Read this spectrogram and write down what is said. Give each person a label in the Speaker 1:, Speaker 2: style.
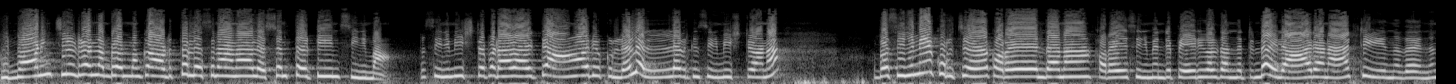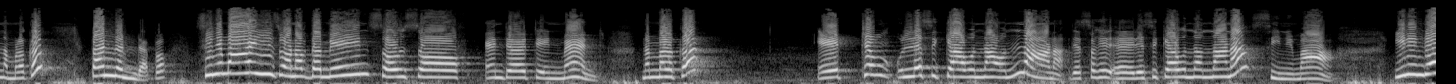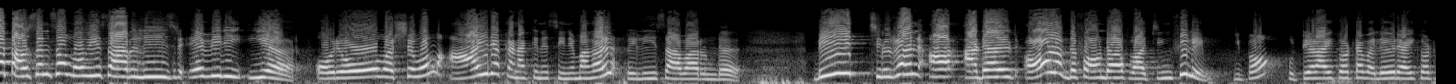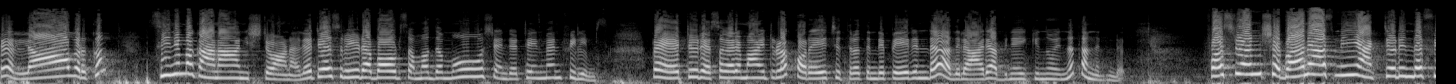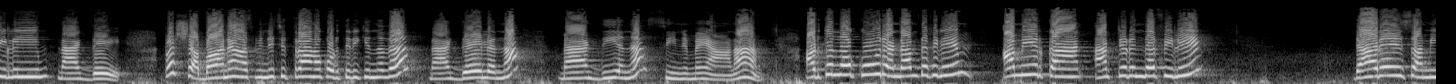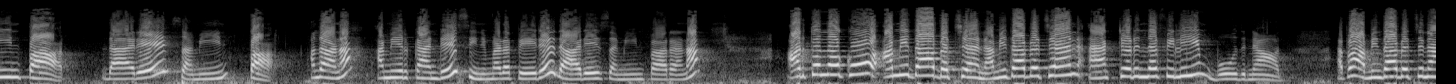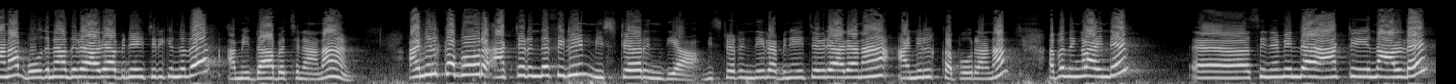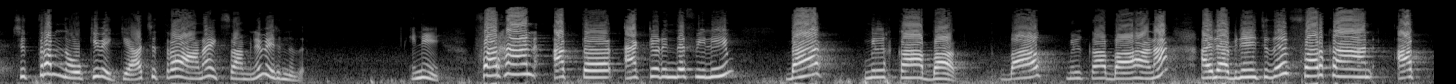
Speaker 1: Good morning children നമ്മൾ നമുക്ക് അടുത്ത ലെസൺ ആണ്. ലെസൺ തേർട്ടീൻ സിനിമ അപ്പൊ സിനിമ ഇഷ്ടപ്പെടാതായിട്ട് ആരൊക്കെ ഉള്ള എല്ലാവർക്കും സിനിമ ഇഷ്ടമാണ്. അപ്പൊ സിനിമയെ കുറിച്ച് കുറെ എന്താണ്? കുറെ സിനിമന്റെ പേരുകൾ തന്നിട്ടുണ്ട്. അതിൽ ആരാണ് ആക്ട് ചെയ്യുന്നത് എന്ന് നമ്മൾക്ക് തന്നിട്ടുണ്ട്. അപ്പൊ cinema is one of the main source of entertainment നമ്മൾക്ക് ഏറ്റവും ഉല്ലസിക്കാവുന്ന ഒന്നാണ്. രസ രസിക്കാവുന്ന ഒന്നാണ് cinema in India thousands of movies are released every year ഓരോ വർഷവും ആയിരക്കണക്കിന് സിനിമകൾ release ആവാറുണ്ട്. Be children are adult all of the found of watching film ഇപ്പോൾ കുട്ടികളായിക്കോട്ടെ വലിയവരായിക്കോട്ടെ എല്ലാവർക്കും സിനിമ കാണാൻ ഇഷ്ടമാണ്. Let's read about some of the most entertainment films അപ്പോൾ ഏറ്റവും രസകരമായിട്ടുള്ള കുറേ ചിത്രത്തിന്റെ പേരുണ്ട്. അതിൽ ആര് അഭിനയിക്കുന്നു എന്ന് തന്നിട്ടുണ്ട്. First one Shabana Azmi acted in the film മാഗ്ദേ അപ്പൊ ഷബാന ആസ്മിന്റെ ചിത്രമാണോ കൊടുത്തിരിക്കുന്നത്? മാഗ്ദേൽ എന്ന മാഗ്ദി എന്ന സിനിമയാണ് അടുത്ത നോക്കൂ രണ്ടാമത്തെ film Aamir Khan acted in the film Taare Zameen Par Taare Zameen Par അതാണ് അമീർ ഖാന്റെ സിനിമയുടെ പേര് ദാരേ സമീൻ പാർ ആണ്. അടുത്ത നോക്കൂ Amitabh Bachchan Amitabh Bachchan actor in the film Bhoothnath അപ്പൊ അമിതാഭ് ബച്ചനാണ് ഭൂതനാഥിൽ ആരെ അഭിനയിച്ചിരിക്കുന്നത്? Amitabh ബച്ചനാണ് Anil Kapoor actor in the film mister India. Mister ഇന്ത്യയിൽ അഭിനയിച്ചവർ ആരാണ്? അനിൽ കപൂർ ആണ് അപ്പൊ നിങ്ങൾ അതിന്റെ സിനിമന്റെ ആക്ട് ചെയ്യുന്ന ആളുടെ ചിത്രം നോക്കി വെക്കുക. ആ ചിത്രമാണ് എക്സാമിന് വരുന്നത്. ഇനി Farhan Akhtar actor in the film Bhaag Milkha Bhaag Bhaag Milkha Bhaag ആണ് അതിൽ അഭിനയിച്ചത് ഫർഹാൻ അക്തർ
